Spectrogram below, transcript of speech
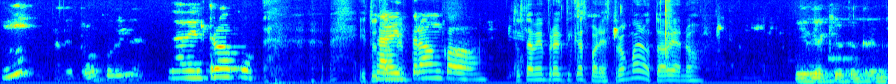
¿Y? La del tronco, dile. La del tronco. ¿Y tú La del también, tronco. tú también practicas para Strongman o todavía no? Y que yo te entreno.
